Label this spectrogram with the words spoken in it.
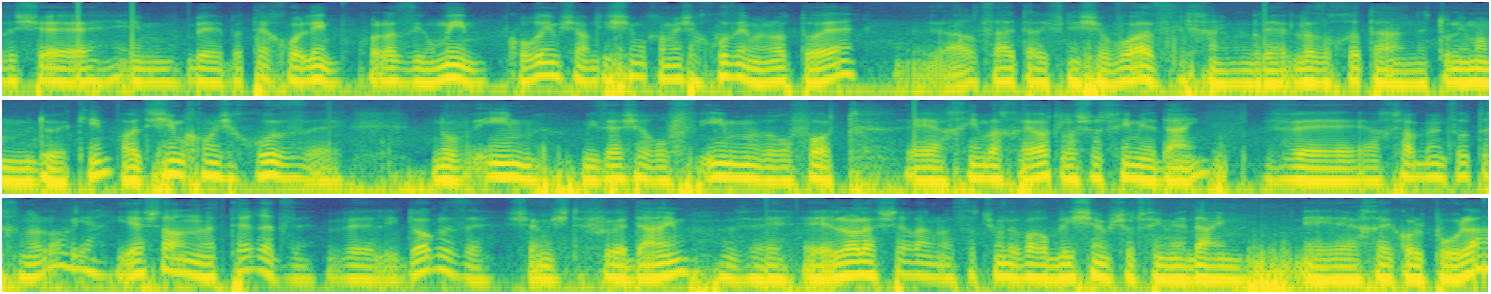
זה שאם בבתי חולים כל הזיהומים קורים שם 95% אם אני לא טועה, ההרצאה הייתה לפני שבוע, סליחה אם אני לא זוכר את הנתונים המדויקים, אבל 95% נובעים מזה שרופאים ורופאות, אחים ואחיות, לא שוטפים ידיים. ועכשיו באמצעות טכנולוגיה יש אפשר לנטר את זה ולדאוג לזה שהם ישטפו ידיים ולא לאפשר להם לעשות שום דבר בלי שהם שוטפים ידיים אחרי כל פעולה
